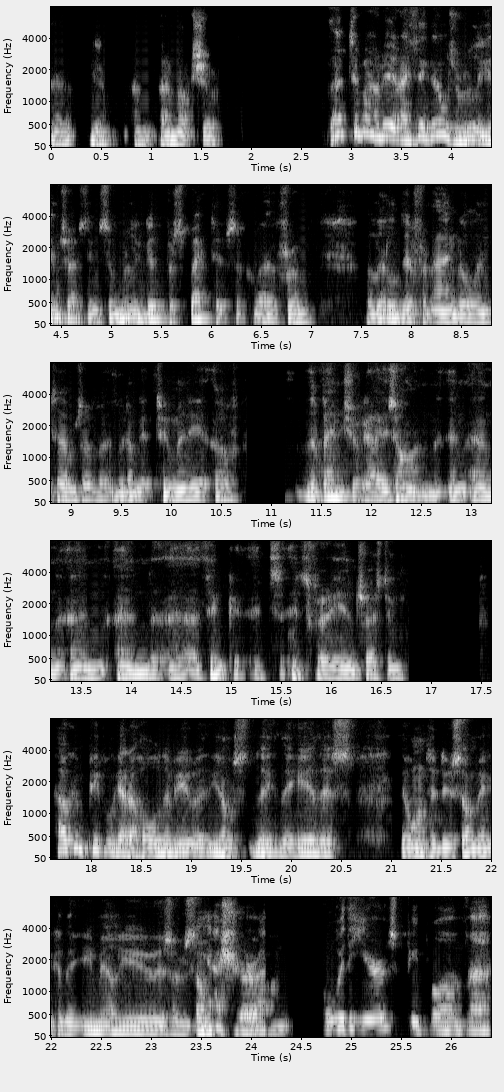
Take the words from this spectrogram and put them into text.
uh, you know, I'm, I'm not sure. That's about it. I think that was really interesting. Some really good perspectives uh, from a little different angle in terms of uh, we don't get too many of the venture goes on, and and and and uh, I think it's it's very interesting. How can people get a hold of you? You know, they, they hear this, they want to do something. Can they email you? Is there some? Yeah, sure. On- Over the years, people have uh,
